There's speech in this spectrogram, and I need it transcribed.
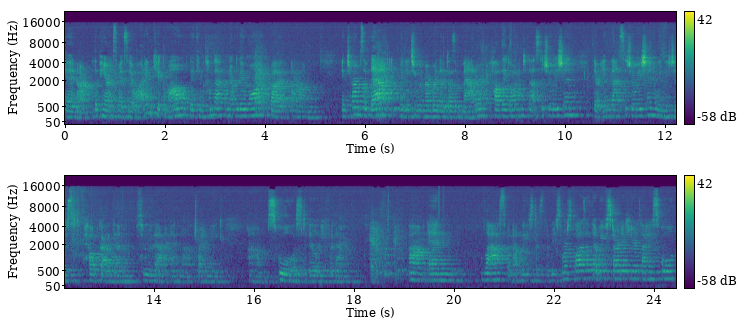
and our, the parents might say, well, I didn't kick them out. They can come back whenever they want. But in terms of that, we need to remember that it doesn't matter how they got into that situation. They're in that situation, and we need to just help guide them through that and uh, try to make um, school a stability for them. Um, and last but not least is the resource closet that we've started here at the high school.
